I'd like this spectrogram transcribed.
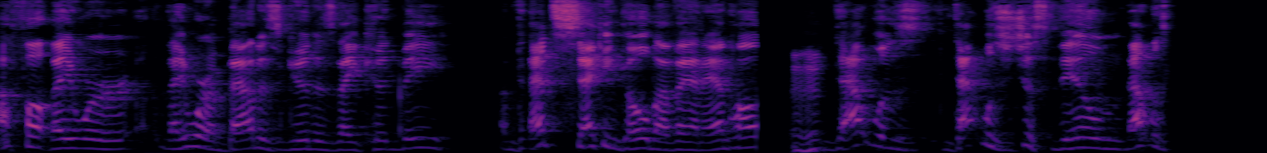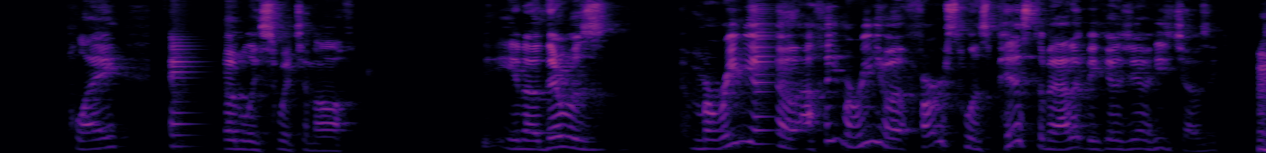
I thought they were they were about as good as they could be. That second goal by Van Aanholt, Mhm. that was that was just them. That was play and totally switching off. You know, there was Mourinho. I think Mourinho at first was pissed about it because you know he's Josie. Uh,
